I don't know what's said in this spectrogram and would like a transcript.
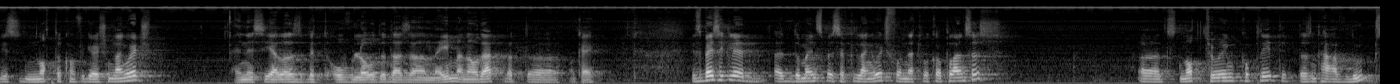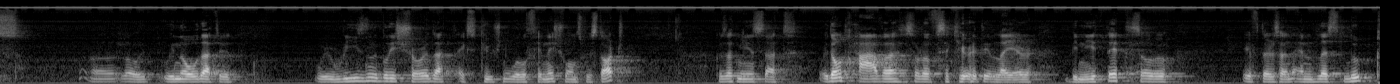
It's not a configuration language. NACL is a bit overloaded as a name, I know that, but uh, okay. It's basically a, a domain-specific language for network appliances. Uh, it's not Turing complete. It doesn't have loops. Uh, so it, we know that it, we're reasonably sure that execution will finish once we start, because that means that we don't have a sort of security layer beneath it. So if there's an endless loop,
